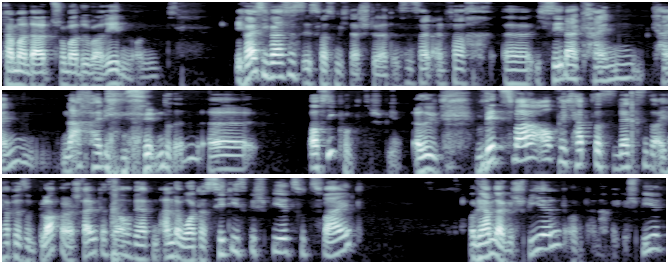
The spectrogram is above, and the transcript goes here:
kann man da schon mal drüber reden. Und ich weiß nicht, was es ist, was mich da stört. Es ist halt einfach, äh, ich sehe da keinen, keinen nachhaltigen Sinn drin, äh, auf Siegpunkte zu spielen. Also Witz war auch, ich habe das letztens, ich habe ja so einen Blog, oder schreibe ich das ja auch, wir hatten Underwater Cities gespielt zu zweit. Und wir haben da gespielt und dann haben wir gespielt,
